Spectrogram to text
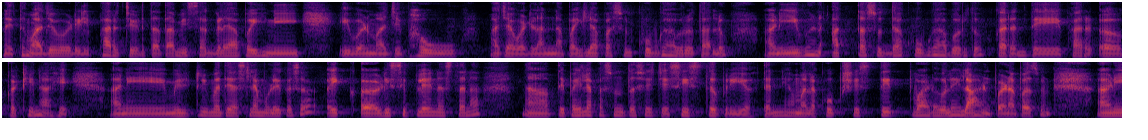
नाही तर माझे वडील फार चिडतात आम्ही सगळ्या बहिणी इवन माझे भाऊ माझ्या वडिलांना पहिल्यापासून खूप घाबरत आलो आणि इव्हन आत्तासुद्धा खूप घाबरतो कारण ते फार कठीण आहे. आणि मिलिटरीमध्ये असल्यामुळे कसं एक डिसिप्लिन असताना ते पहिल्यापासून तसेच आहे. शिस्तप्रिय. त्यांनी आम्हाला खूप शिस्तीत वाढवले लहानपणापासून. आणि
